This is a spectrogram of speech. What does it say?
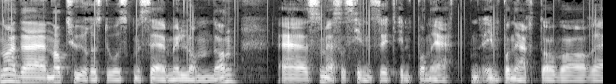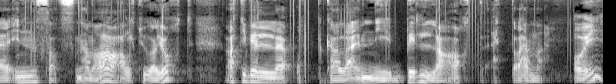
Nå er det Naturhistorisk museum i London eh, som er så sinnssykt imponert, imponert over eh, innsatsen hennes og alt hun har gjort, at de vil eh, oppkalle en ny billeart etter henne. Oi?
